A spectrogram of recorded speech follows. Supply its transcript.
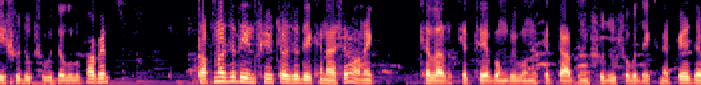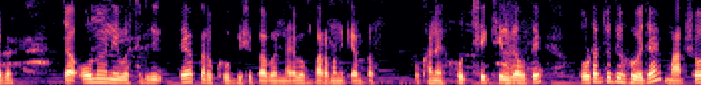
এই সুযোগ সুবিধাগুলো পাবেন। তো আপনারা যদি ইন ফিউচার যদি এখানে আসেন, অনেক খেলার ক্ষেত্রে এবং বিভিন্ন ক্ষেত্রে আধুনিক সুযোগ সুবিধা এখানে পেয়ে যাবেন, যা অন্য ইউনিভার্সিটিতে আপনারা খুব বেশি পাবেন না এবং পারমানেন্ট ক্যাম্পাস ওখানে হচ্ছে খিলগাঁওতে। তো ওটা যদি হয়ে যায় মাঠ সহ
